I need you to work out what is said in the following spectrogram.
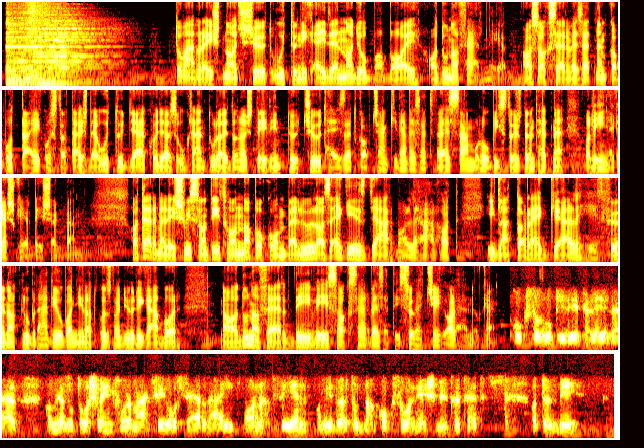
továbbra is nagy, sőt úgy tűnik egyre nagyobb a baj a Dunafernél. A szakszervezet nem kapott tájékoztatást, de úgy tudják, hogy az ukrán tulajdonost érintő csődhelyzet kapcsán kinevezett felszámoló biztos dönthetne a lényeges kérdésekben. A termelés viszont itthon napokon belül az egész gyárban leállhat. Így látta reggel, hétfőn a Klubrádióban nyilatkozva Győri Gábor, a Dunafer DV szakszervezeti szövetség alelnöke. Kokszoló kivételével, ami az utolsó információ szerdáig van szén, amiből tudnak kokszolni és működhet, a többi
